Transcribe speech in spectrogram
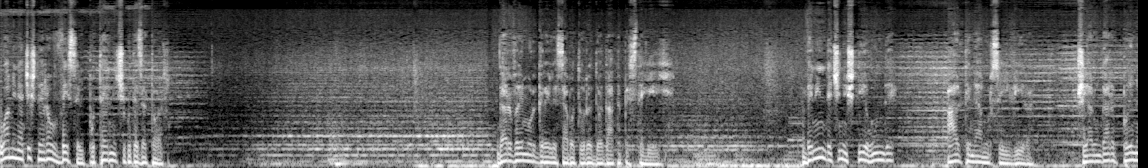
Oamenii aceștia erau veseli, puternici și cutezători. Dar vremuri grele se abătură deodată peste ei. Venind de cine știe unde, alte neamuri se iviră și alungară până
